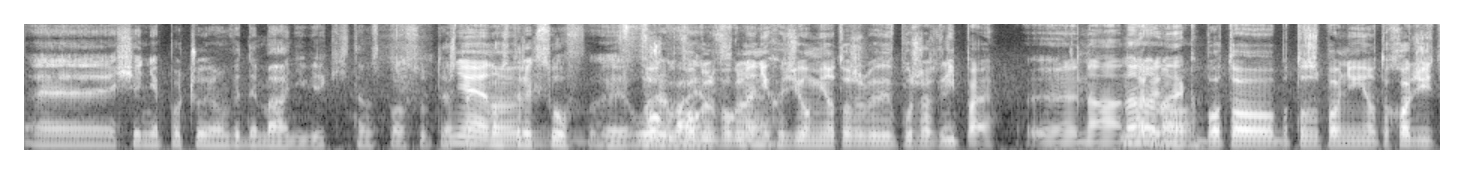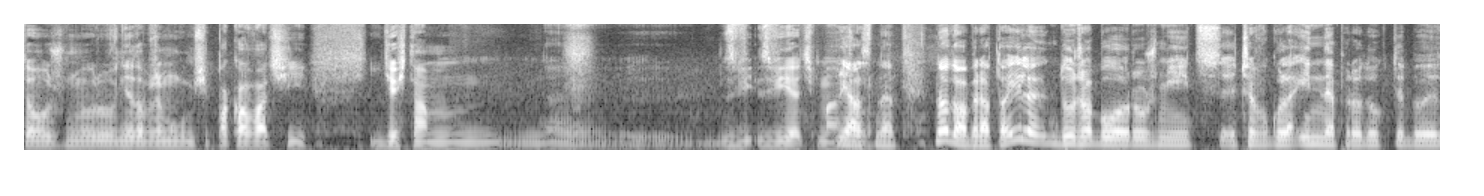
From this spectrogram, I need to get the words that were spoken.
e, się nie poczują wydymani w jakiś tam sposób, też tak ostrych słów e, w, ogóle, w, ogóle, używając, w ogóle nie? nie chodziło mi o to, żeby wypuszczać lipę y, na, No, na no, rynek, no. Bo, to, bo to zupełnie nie o to chodzi, to już równie dobrze mógłbym się pakować i, i gdzieś tam y, zwi, zwijać manżel. Jasne. No dobra, to ile dużo było różnic, czy w ogóle inne produkty były,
